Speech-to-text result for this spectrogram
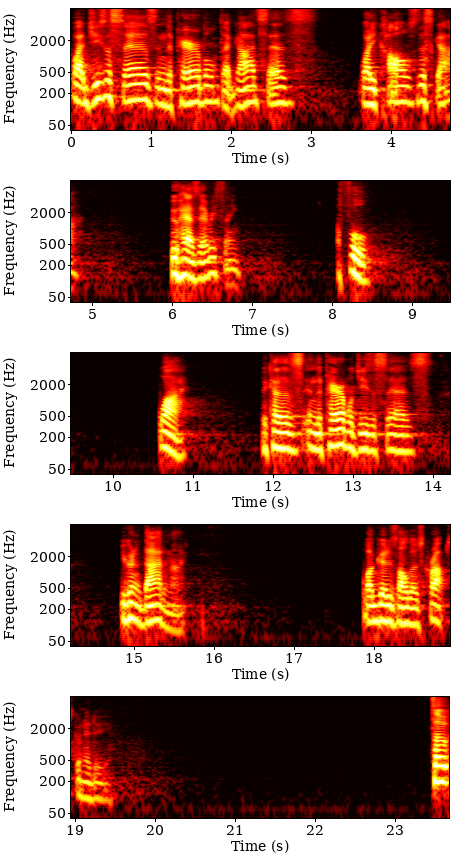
what Jesus says in the parable that God says, what he calls this guy who has everything? A fool. Why? Because in the parable, Jesus says, You're going to die tonight. What good is all those crops going to do you? So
